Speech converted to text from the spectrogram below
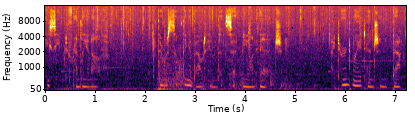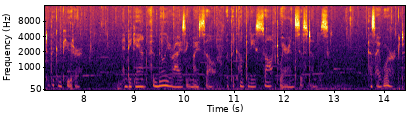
He seemed friendly enough, there was something about him that set me on edge. I turned my attention back to the computer and began familiarizing myself with the company's software and systems. As I worked,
